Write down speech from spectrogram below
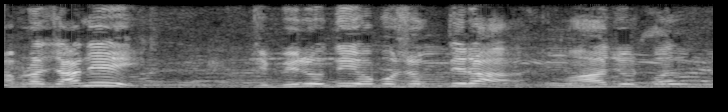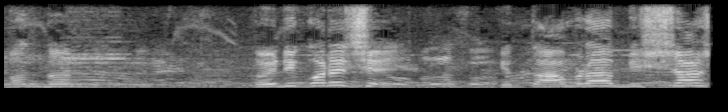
আমরা জানি যে বিরোধী অপশক্তিরা মহাজোট বন্ধন তৈরি করেছে কিন্তু আমরা বিশ্বাস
